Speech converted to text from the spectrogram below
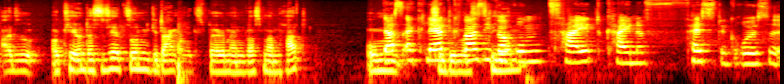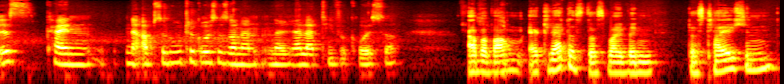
also, okay, und das ist jetzt so ein Gedankenexperiment, was man hat. Um das erklärt quasi, warum Zeit keine feste Größe ist, keine absolute Größe, sondern eine relative Größe. Aber warum erklärt das das? Weil wenn das Teilchen,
